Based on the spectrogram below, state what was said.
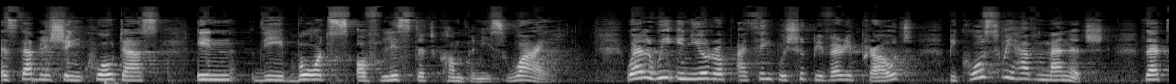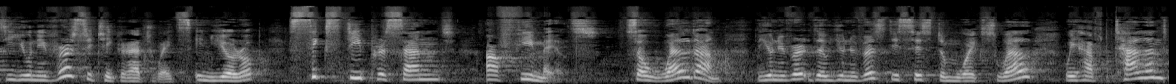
establishing quotas in the boards of listed companies. Why? Well, we in Europe, I think we should be very proud because we have managed that the university graduates in Europe, 60% are females. So well done. The, univer the, university system works well. We have talent.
